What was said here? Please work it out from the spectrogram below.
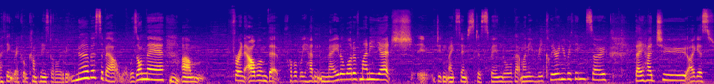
I think record companies got a little bit nervous about what was on there. Um, for an album that probably hadn't made a lot of money yet, it didn't make sense to spend all of that money re-clearing everything. So they had to, I guess,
